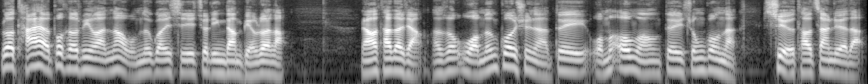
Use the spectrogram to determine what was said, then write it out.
如果台海不和平的话，那我们的关系就另当别论了。然后他在讲，他说我们过去呢，对我们欧盟对中共呢是有一套战略的。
